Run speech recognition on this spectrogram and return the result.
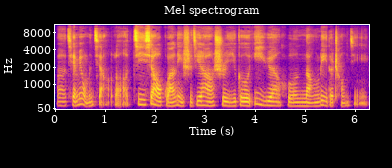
呃，前面我们讲了，绩效管理实际上是一个意愿和能力的成绩。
